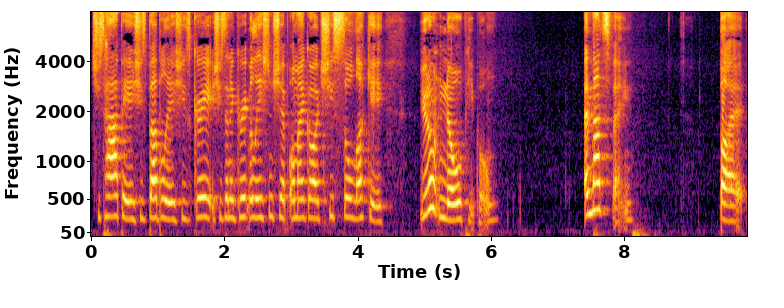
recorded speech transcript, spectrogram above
she's happy, she's bubbly, she's great, she's in a great relationship. Oh my god, she's so lucky. You don't know people. And that's fine. But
